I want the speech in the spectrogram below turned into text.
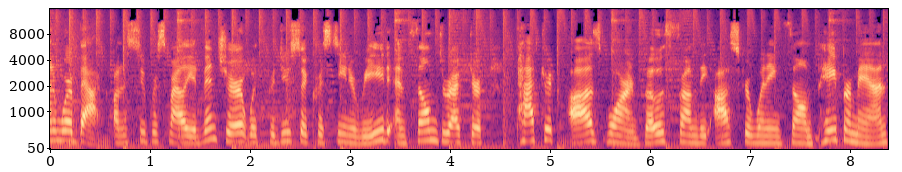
And we're back on a super smiley adventure with producer Kristina Reed and film director Patrick Osborne, both from the Oscar winning film Paperman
